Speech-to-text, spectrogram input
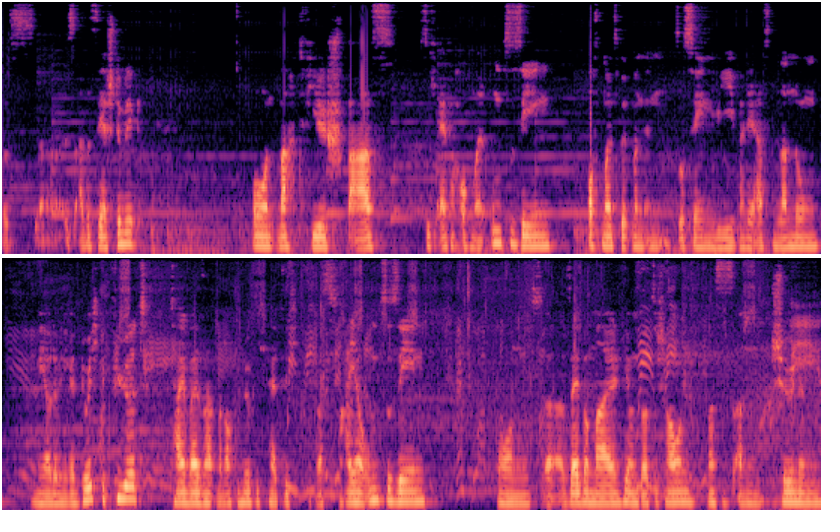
Das äh, ist alles sehr stimmig und macht viel Spaß, sich einfach auch mal umzusehen. Oftmals wird man in so Szenen wie bei der ersten Landung mehr oder weniger durchgeführt. Teilweise hat man auch die Möglichkeit, sich etwas freier umzusehen und äh, selber mal hier und dort zu schauen, was es an schönen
